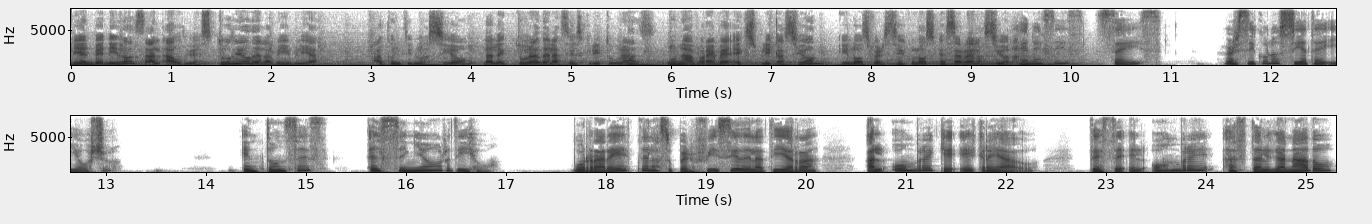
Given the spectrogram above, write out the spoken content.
Bienvenidos al audio estudio de la Biblia. A continuación, la lectura de las Escrituras, una breve explicación y los versículos que se relacionan. Génesis 6, versículos 7 y 8. Entonces el Señor dijo, Borraré de la superficie de la tierra al hombre que he creado, desde el hombre hasta el ganado,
